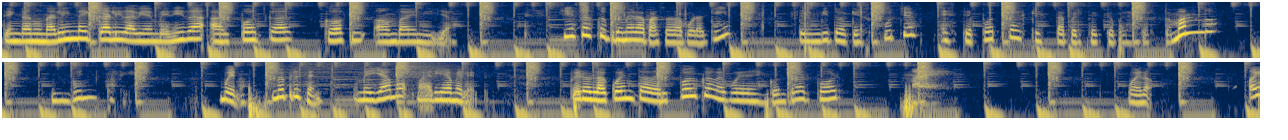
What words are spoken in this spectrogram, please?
Tengan una linda y cálida bienvenida al podcast Coffee on Vainilla. Si esta es tu primera pasada por aquí, te invito a que escuches este podcast que está perfecto para estar tomando un buen café. Bueno, me presento. Me llamo María Meléndez. Pero la cuenta del podcast me puedes encontrar por Mae. Bueno, hoy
